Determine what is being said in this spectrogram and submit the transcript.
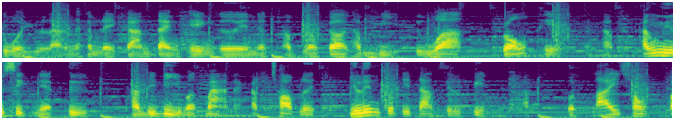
ตัวอยู่แล้วนะครับในการแต่งเพลงเอ่ยนะครับแล้วก็ทำบีทหรือว่าร้องเพลงนะครับทั้งมิวสิกเนี่ยคือทำได้ดีมากๆนะครับชอบเลยอย่าลืมกดติดตามศิลปินนะครับกดไลค์ช่องไป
